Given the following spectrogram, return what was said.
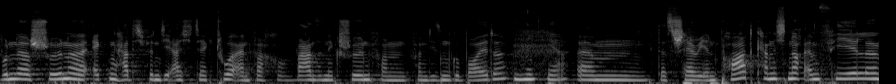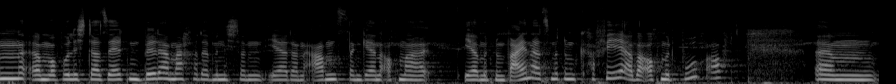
wunderschöne Ecken hat. Ich finde die Architektur einfach wahnsinnig schön von, von diesem Gebäude. Mhm, ja. ähm, das Sherry and Port kann ich noch empfehlen, ähm, obwohl ich da selten Bilder mache. Da bin ich dann eher dann abends dann gerne auch mal eher mit einem Wein als mit einem Kaffee, aber auch mit Buch oft. Ähm,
